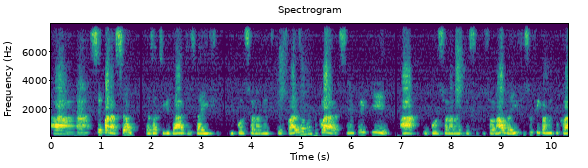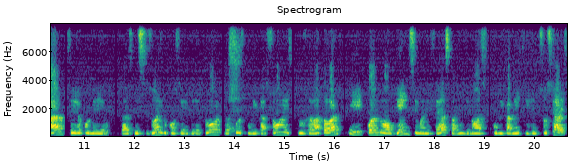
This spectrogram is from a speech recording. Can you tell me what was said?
A separação das atividades da IFE e posicionamentos pessoais é muito clara. Sempre que há o posicionamento institucional da IFE, isso fica muito claro, seja por meio das decisões do conselho diretor, das suas publicações, dos relatórios, e quando alguém se manifesta, um de nós publicamente em redes sociais,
